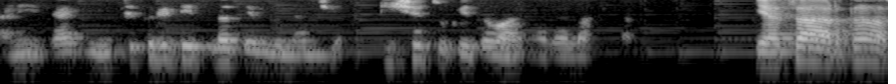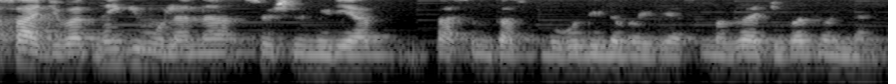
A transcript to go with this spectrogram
आणि त्या इन्सिक्युरिटीतनं ते मुलांची अतिशय चुकीचं वागायला लागतात. याचा अर्थ असा अजिबात नाही की मुलांना सोशल मीडिया तासन तास बघू दिलं पाहिजे असं माझं अजिबात म्हणणं नाही.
